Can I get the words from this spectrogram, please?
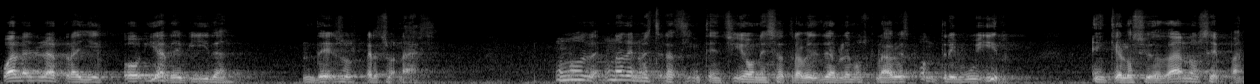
cuál es la trayectoria de vida de esos personajes. una de nuestras intenciones a través de Hablemos Claro es contribuir en que los ciudadanos sepan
